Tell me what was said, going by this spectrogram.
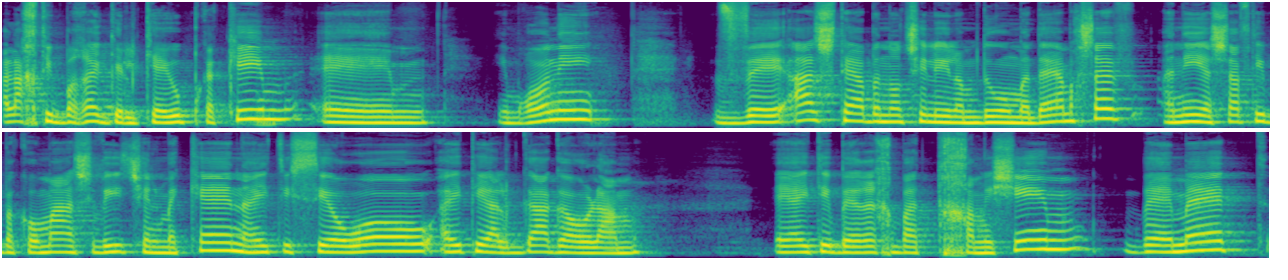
הלכתי ברגל כי היו פקקים אה, עם רוני, ואז שתי הבנות שלי למדו מדעי המחשב, אני ישבתי בקומה השביעית של מקן, הייתי COO, הייתי על גג העולם. אה, הייתי בערך בת 50, באמת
